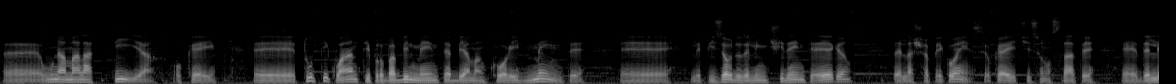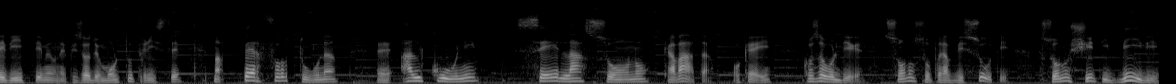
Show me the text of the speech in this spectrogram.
eh, una malattia, ok? Eh, tutti quanti probabilmente abbiamo ancora in mente eh, l'episodio dell'incidente aereo della Chapecoense, ok? Ci sono state eh, delle vittime, un episodio molto triste, ma per fortuna eh, alcuni se la sono cavata, ok? Cosa vuol dire? Sono sopravvissuti, sono usciti vivi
